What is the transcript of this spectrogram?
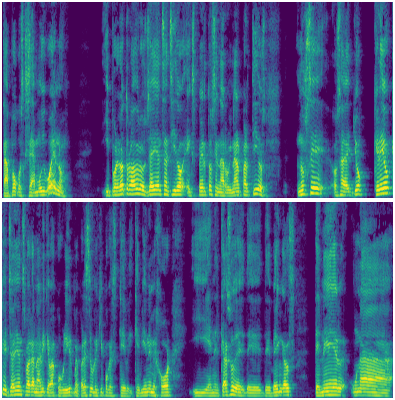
tampoco es que sea muy bueno. Y por el otro lado, los Giants han sido expertos en arruinar partidos. No sé, o sea, yo creo que Giants va a ganar y que va a cubrir. Me parece un equipo que, que, viene mejor. Y en el caso de, de Bengals, tener una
